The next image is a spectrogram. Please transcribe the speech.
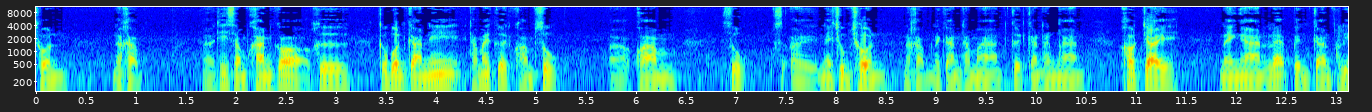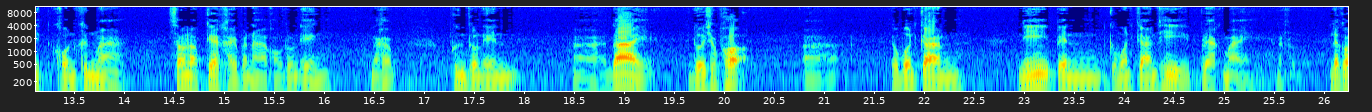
ชนนะครับที่สำคัญก็คือกระบวนการนี้ทำให้เกิดความสุขความสุข ในชุมชนนะครับในการทำงานเกิดการทำงานเข้าใจในงานและเป็นการผลิตคนขึ้นมาสำหรับแก้ไขปัญหาของตนเองนะครับพึ่งตนเองอได้โดยเฉพาะกระบวนการนี้เป็นกระบวนการที่แปลกใหม่นะครับแล้วก็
